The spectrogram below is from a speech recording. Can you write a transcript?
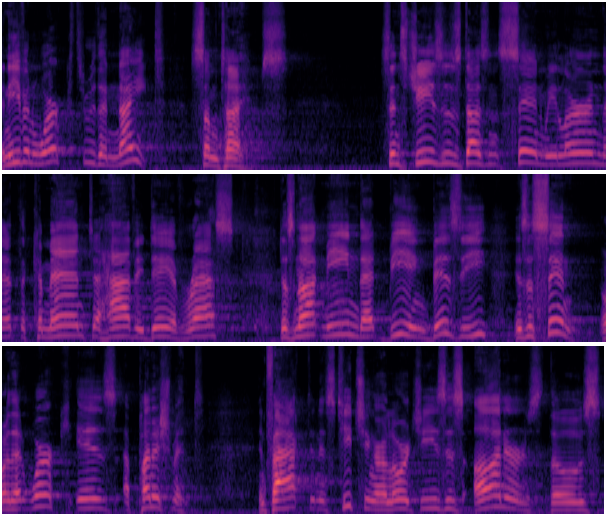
and even work through the night sometimes. Since Jesus doesn't sin, we learn that the command to have a day of rest does not mean that being busy is a sin or that work is a punishment. In fact, in his teaching, our Lord Jesus honors those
